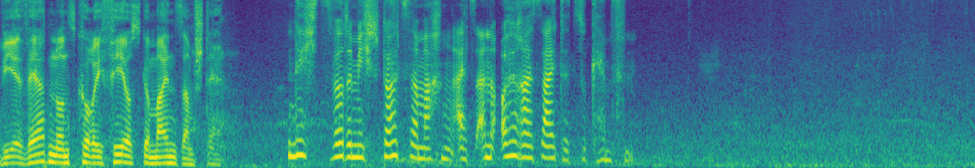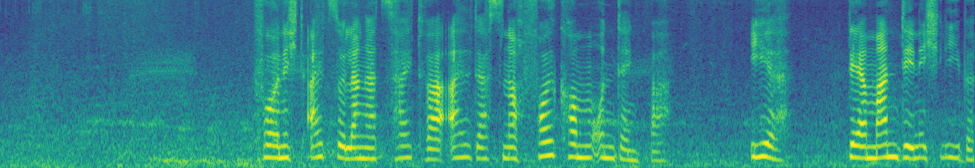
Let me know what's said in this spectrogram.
Wir werden uns Korypheus gemeinsam stellen. Nichts würde mich stolzer machen, als an eurer Seite zu kämpfen. Vor nicht allzu langer Zeit war all das noch vollkommen undenkbar. Ihr, der Mann, den ich liebe,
